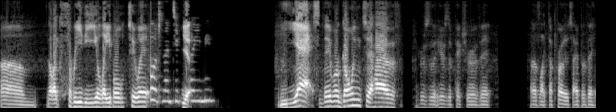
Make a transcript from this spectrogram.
um the like 3D label to it? Oh, lenticular, Yeah. you mean? Yes, they were going to have. Here's the here's the picture of it, of like the prototype of it.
